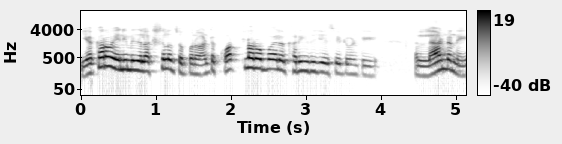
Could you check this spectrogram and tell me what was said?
ఎకరం ఎనిమిది లక్షల చొప్పున అంటే కోట్ల రూపాయలు ఖరీదు చేసేటువంటి ల్యాండ్ని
